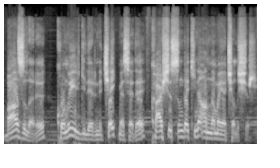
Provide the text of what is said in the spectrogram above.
Bazıları konu ilgilerini çekmese de karşısındakini anlamaya çalışır.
